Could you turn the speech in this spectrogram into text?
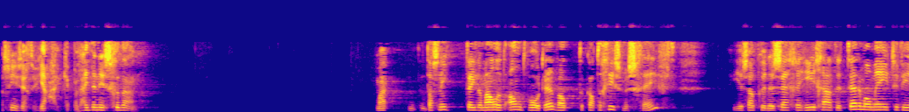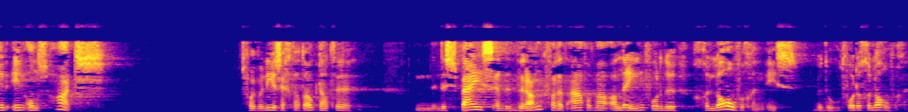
Misschien zegt u, ja, ik heb beleidenis gedaan. Maar dat is niet helemaal het antwoord hè, wat de catechismus geeft. Je zou kunnen zeggen, hier gaat de thermometer weer in ons hart formulier zegt dat ook, dat uh, de spijs en de drank van het avondmaal alleen voor de gelovigen is bedoeld. Voor de gelovigen.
